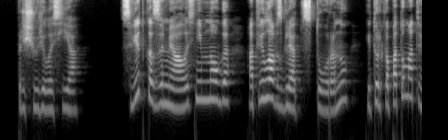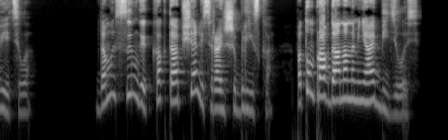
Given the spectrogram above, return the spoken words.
– прищурилась я. Светка замялась немного, отвела взгляд в сторону и только потом ответила. «Да мы с Ингой как-то общались раньше близко. Потом, правда, она на меня обиделась».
